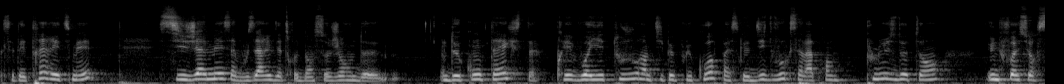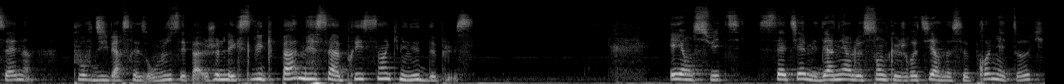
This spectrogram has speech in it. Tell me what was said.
c'était très rythmé. Si jamais ça vous arrive d'être dans ce genre de, de contexte, prévoyez toujours un petit peu plus court, parce que dites-vous que ça va prendre plus de temps une fois sur scène pour diverses raisons. Je ne sais pas, je ne l'explique pas, mais ça a pris 5 minutes de plus. Et ensuite, septième et dernière leçon que je retire de ce premier talk,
